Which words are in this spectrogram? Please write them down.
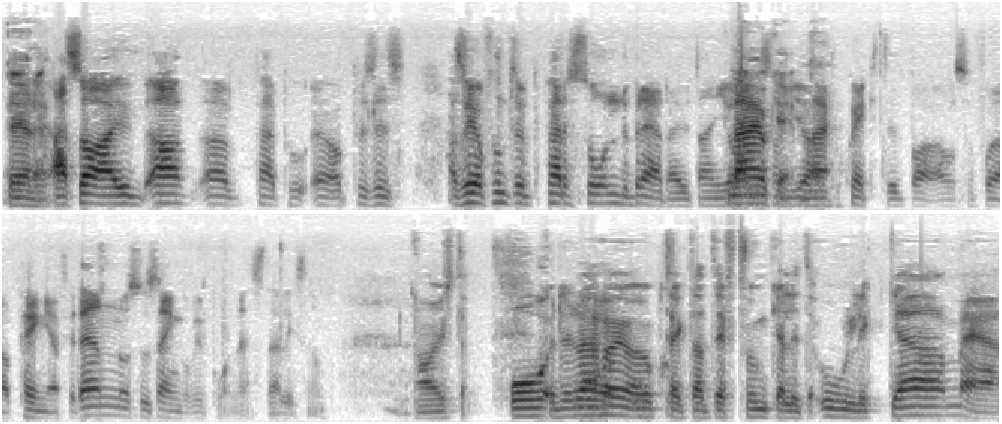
Det är det? Alltså, ja, ja, per, ja, precis. Alltså jag får inte per såld bräda utan jag Nej, liksom okej, gör nej. projektet bara och så får jag pengar för den och så sen går vi på nästa. Liksom. Ja, just det. Och, För det där har jag och- upptäckt att det funkar lite olika med,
